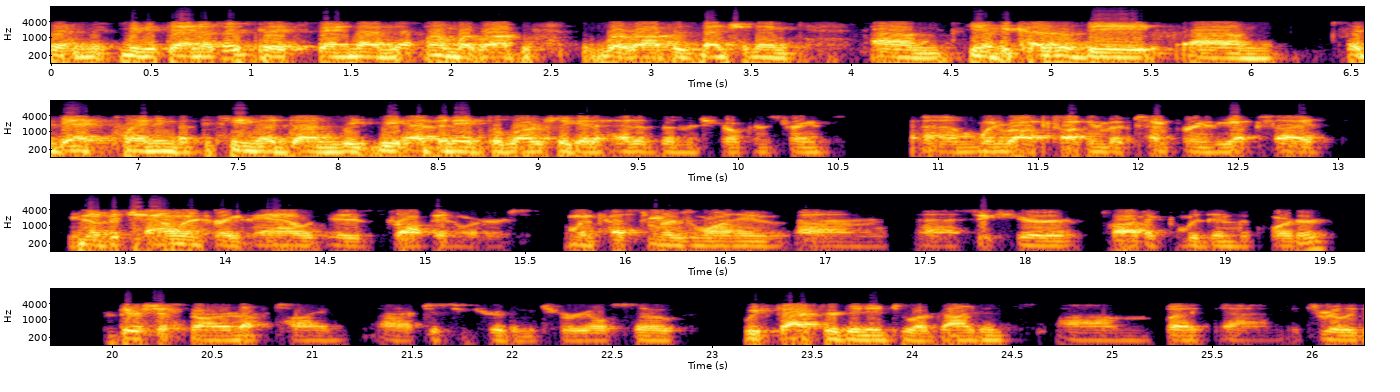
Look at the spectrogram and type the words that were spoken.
Yeah, maybe Thanos, just to expand on, what Rob Rob is mentioning, um, you know, because of the um, advanced planning that the team had done, we, have been able to largely get ahead of the material constraints. Um, when Rob's talking about tempering the upside, you know, the challenge right now is drop-in orders. When customers want to um, uh, secure product within the quarter, there's just not enough time uh, to secure the material. So we factored it into our guidance, um, but um, it's really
